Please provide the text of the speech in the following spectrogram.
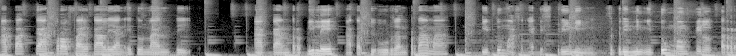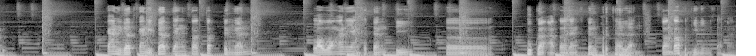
apakah profil kalian itu nanti akan terpilih atau di urusan pertama itu masuknya di screening. Screening itu memfilter kandidat-kandidat yang cocok dengan lowongan yang sedang dibuka eh, atau yang sedang berjalan. Contoh begini misalkan,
